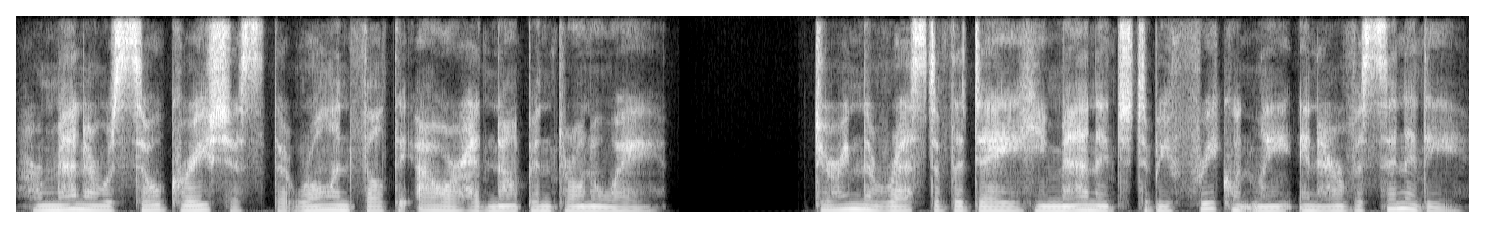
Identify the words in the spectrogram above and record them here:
her manner was so gracious that Roland felt the hour had not been thrown away. During the rest of the day he managed to be frequently in her vicinity.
